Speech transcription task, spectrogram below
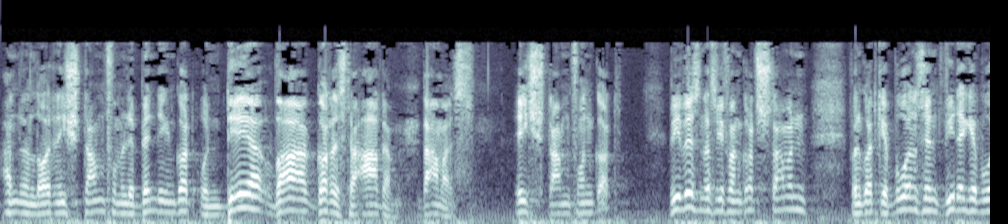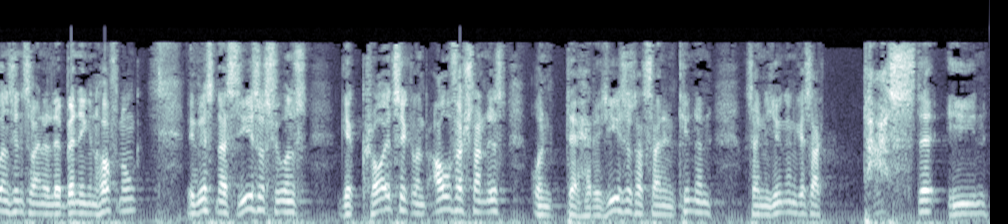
anderen Leuten. Ich stamme vom lebendigen Gott. Und der war Gottes, der Adam, damals. Ich stamme von Gott. Wir wissen, dass wir von Gott stammen, von Gott geboren sind, wiedergeboren sind zu einer lebendigen Hoffnung. Wir wissen, dass Jesus für uns gekreuzigt und auferstanden ist und der Herr Jesus hat seinen Kindern, seinen Jüngern gesagt, taste ihn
